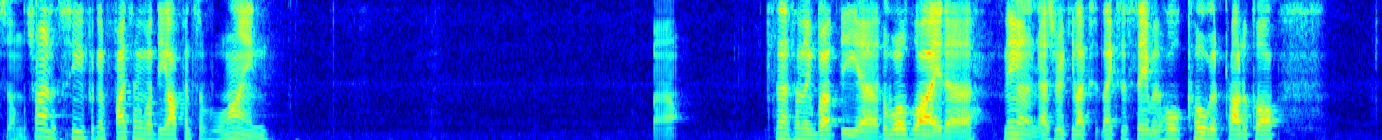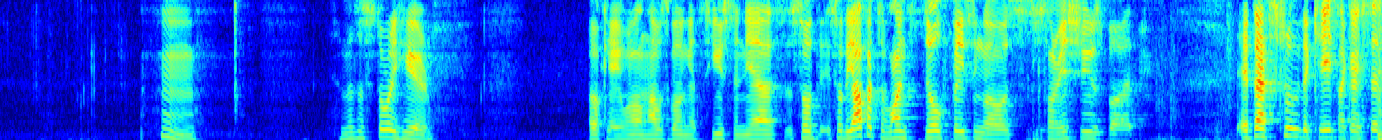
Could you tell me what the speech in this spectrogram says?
So I'm trying to see if I can find something about the offensive line. Well, it's not something about the uh, the worldwide uh, thing, as Ricky likes likes to say, with the whole COVID protocol. Hmm. And there's a story here. Okay, well, I was going against Houston. Yeah, so th- so the offensive line's still facing uh, some issues, but if that's truly the case, like I said,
